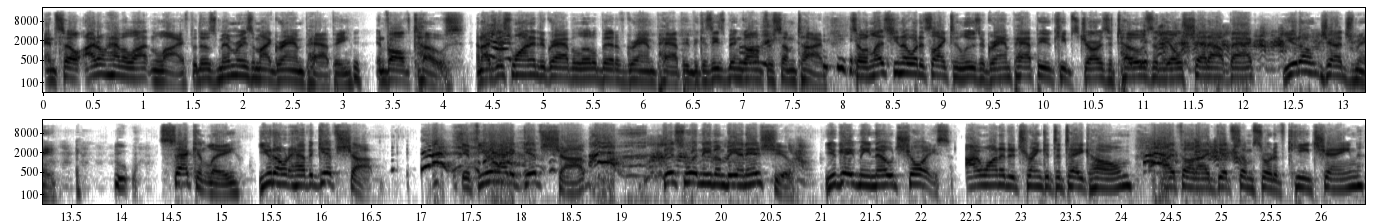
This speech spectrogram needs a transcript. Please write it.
And so I don't have a lot in life, but those memories of my grandpappy involve toes. And I just wanted to grab a little bit of grandpappy because he's been gone for some time. So unless you know what it's like to lose a grandpappy who keeps jars of toes in the old shed out back, you don't judge me. Secondly, you don't have a gift shop. If you had a gift shop, this wouldn't even be an issue. You gave me no choice. I wanted a trinket to take home. I thought I'd get some sort of keychain,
